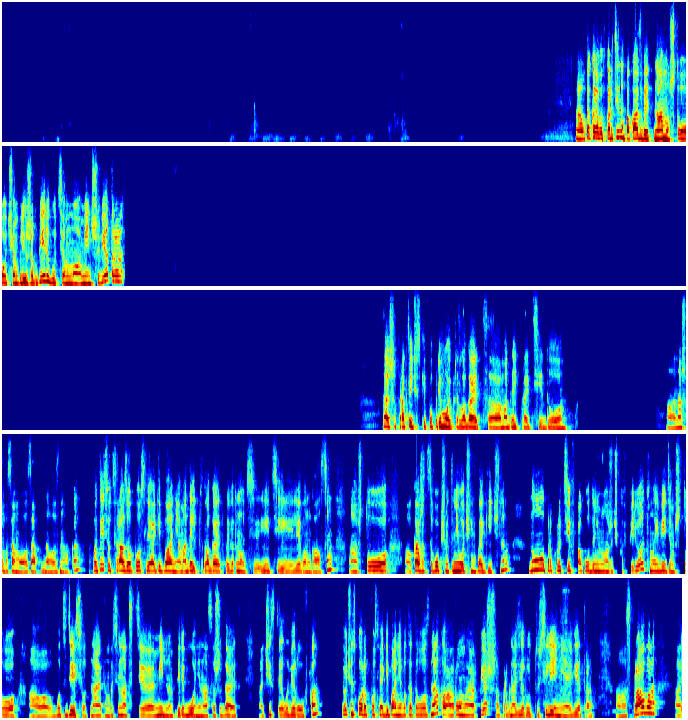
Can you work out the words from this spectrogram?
А, вот такая вот картина показывает нам, что чем ближе к берегу, тем а, меньше ветра. Дальше практически по прямой предлагает а, модель пройти до а, нашего самого западного знака. Вот здесь вот сразу после огибания модель предлагает повернуть и идти левым галсом, а, что а, кажется, в общем-то, не очень логичным. Но прокрутив погоду немножечко вперед, мы видим, что вот здесь вот на этом 18-мильном перегоне нас ожидает чистая лавировка. И очень скоро после огибания вот этого знака Арома и Арпеш прогнозируют усиление ветра справа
